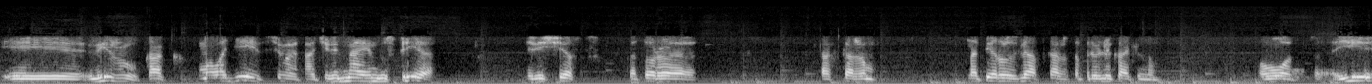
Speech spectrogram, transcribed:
и вижу, как молодеет все это, очередная индустрия веществ, которая, так скажем, на первый взгляд кажется привлекательным. Вот. И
